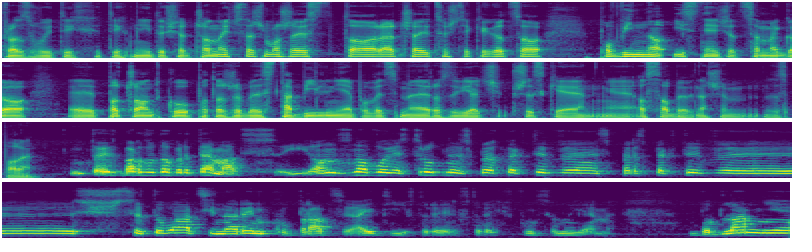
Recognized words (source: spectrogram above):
w rozwój tych, tych mniej doświadczonych, czy też może jest to raczej coś takiego, co powinno istnieć od samego e, początku po to, żeby stabilnie powiedzmy rozwijać wszystkie e, osoby w naszym zespole? To jest bardzo dobry temat i on znowu jest trudny z perspektywy, z perspektywy sytuacji na rynku pracy IT, w której, w której funkcjonujemy bo dla mnie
